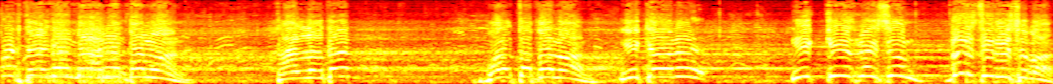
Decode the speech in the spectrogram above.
Xitoydan Bahram polvon. Tanliqdan Bolta polvon. Ikkovini 200 ming bir servisi bor.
